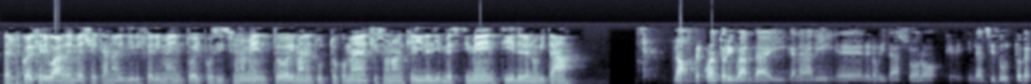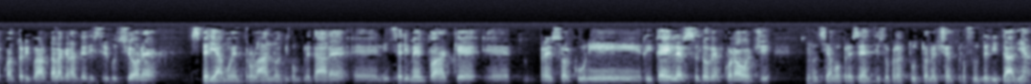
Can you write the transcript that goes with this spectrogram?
Per quel che riguarda invece i canali di riferimento e il posizionamento, rimane tutto com'è? Ci sono anche lì degli investimenti, delle novità? No, per quanto riguarda i canali, eh, le novità sono che innanzitutto per quanto riguarda la grande distribuzione, speriamo entro l'anno di completare eh, l'inserimento anche eh, presso alcuni retailers dove ancora oggi non siamo presenti soprattutto nel centro-sud d'Italia.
